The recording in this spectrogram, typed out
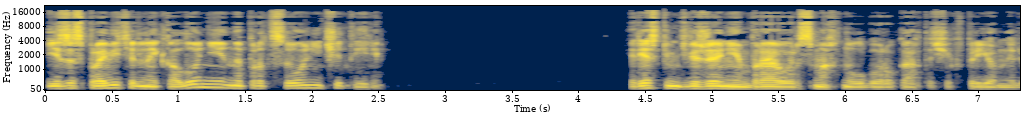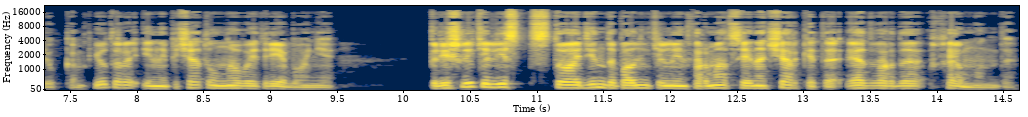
из исправительной колонии на Проционе-4. Резким движением Брауэр смахнул гору карточек в приемный люк компьютера и напечатал новые требования. «Пришлите лист 101 дополнительной информации на Чаркета Эдварда Хэммонда».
